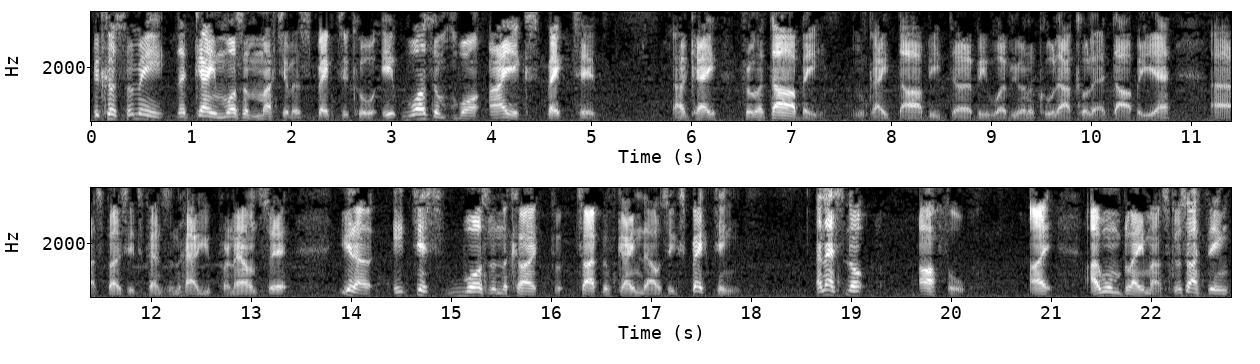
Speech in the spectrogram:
Because for me, the game wasn't much of a spectacle. It wasn't what I expected, okay, from a derby. Okay, derby, derby, whatever you want to call it. I call it a derby, yeah. Uh, I suppose it depends on how you pronounce it. You know, it just wasn't the kind, type of game that I was expecting. And that's not our fault. I, I wouldn't blame us because I think,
